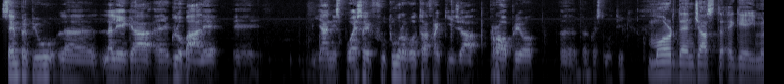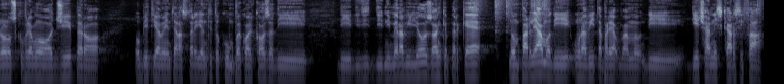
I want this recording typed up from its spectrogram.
sempre più la, la lega eh, globale. Eh, Giannis può essere il futuro volto alla franchigia proprio eh, per questo motivo. More than just a game, non lo scopriamo oggi, però obiettivamente la storia di Antetokounmpo è qualcosa di, di, di, di, meraviglioso anche perché non parliamo di una vita, parliamo di dieci anni scarsi fa,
